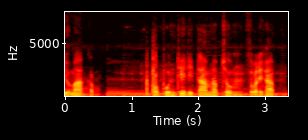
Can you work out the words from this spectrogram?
เยอะมากครับ ขอบคุณที่ติดตามรับชม สวัสดีครับ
